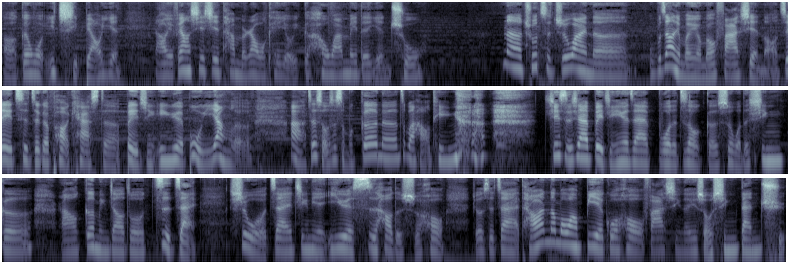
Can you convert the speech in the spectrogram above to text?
呃，跟我一起表演，然后也非常谢谢他们，让我可以有一个很完美的演出。那除此之外呢，我不知道你们有没有发现哦，这一次这个 podcast 的背景音乐不一样了啊，这首是什么歌呢？这么好听。其实现在背景音乐在播的这首歌是我的新歌，然后歌名叫做《自在》，是我在今年一月四号的时候，就是在台湾 Number One 毕业过后发行的一首新单曲。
